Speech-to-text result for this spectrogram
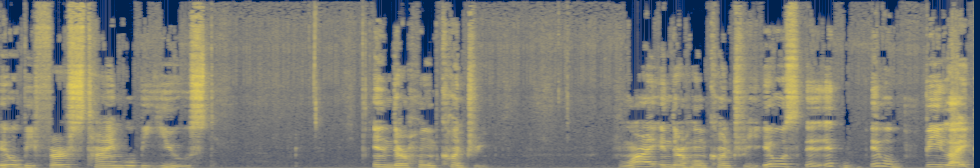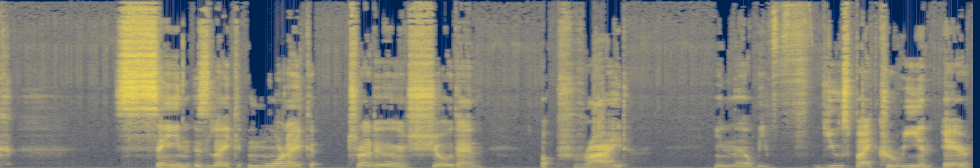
it will be first time will be used in their home country. Why in their home country? It was it it, it will be like saying is like more like try to show that pride you know be used by Korean Air.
